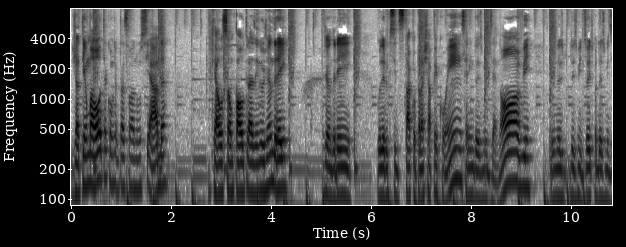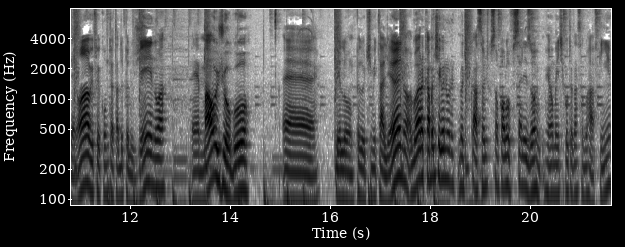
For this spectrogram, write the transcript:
já tem uma outra contratação anunciada, que é o São Paulo trazendo o Jandrei. Jandrei, goleiro que se destacou pela Chapecoense ali em 2019, em 2018 para 2019, foi contratado pelo Genoa, é, mal jogou é, pelo, pelo time italiano. Agora acaba de chegar notificação de que o São Paulo oficializou realmente a contratação do Rafinha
